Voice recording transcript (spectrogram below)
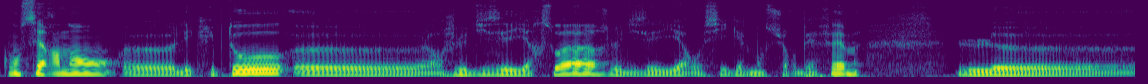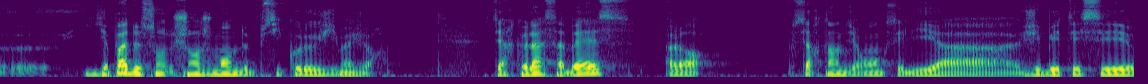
Concernant les cryptos, alors je le disais hier soir, je le disais hier aussi également sur BFM, le... il n'y a pas de changement de psychologie majeur. C'est-à-dire que là, ça baisse. Alors, certains diront que c'est lié à GBTC,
